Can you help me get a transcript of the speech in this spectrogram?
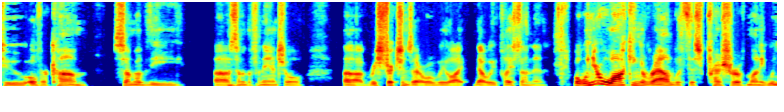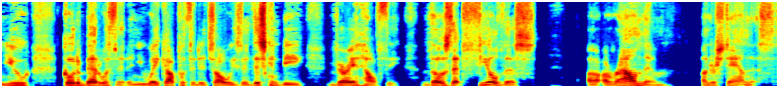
to overcome some of the uh, some of the financial uh, restrictions that will be like that we place on them. But when you're walking around with this pressure of money, when you go to bed with it and you wake up with it, it's always there. This can be very unhealthy. Those that feel this uh, around them understand this.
